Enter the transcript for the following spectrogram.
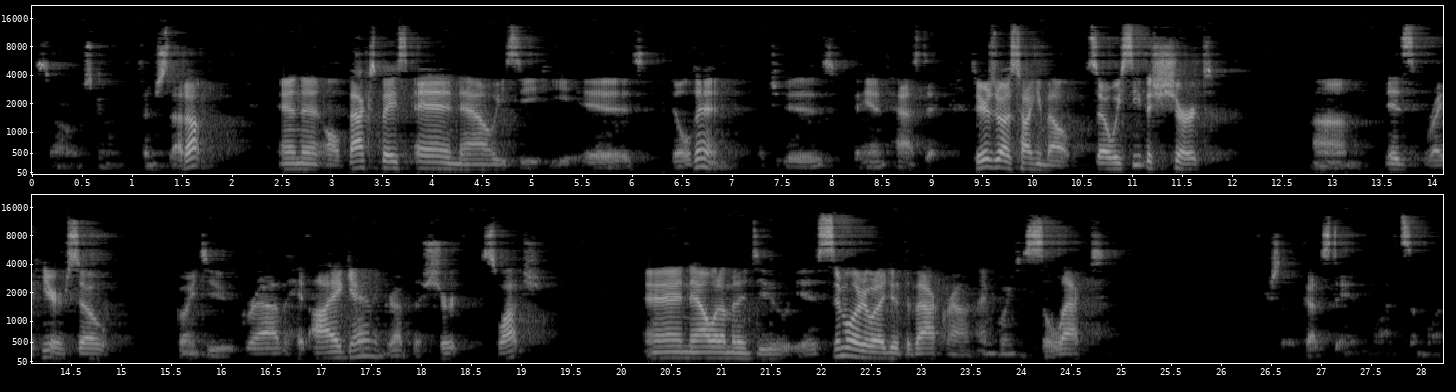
So I'm just going to finish that up. And then alt backspace, and now we see he is filled in, which is fantastic. So here's what I was talking about. So we see the shirt um, is right here. So I'm going to grab, hit I again, and grab the shirt swatch. And now what I'm going to do is similar to what I did with the background, I'm going to select, actually I've got to stay in line somewhat.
